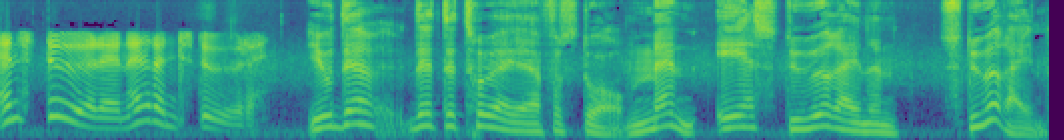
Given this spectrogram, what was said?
En stuerein er en stuerein. Jo, det, dette tror jeg jeg forstår, men er stuereinen stuerein?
